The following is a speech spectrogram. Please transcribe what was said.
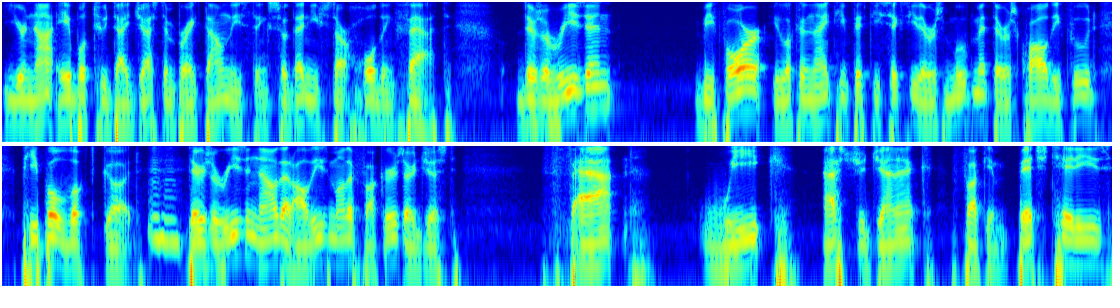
you're not able to digest and break down these things. So then you start holding fat. There's a reason before you look at the 1950 60 there was movement there was quality food people looked good mm-hmm. there's a reason now that all these motherfuckers are just fat weak estrogenic fucking bitch titties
